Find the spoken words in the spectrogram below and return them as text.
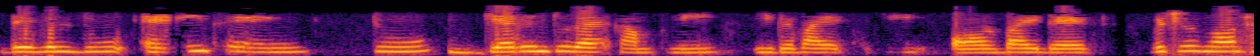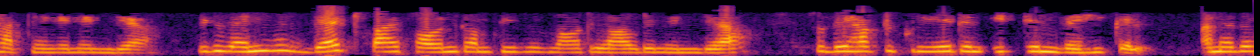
they will do anything to get into that company either by equity or by debt, which is not happening in India. Because anyway, debt by foreign companies is not allowed in India. So they have to create an Indian vehicle. Another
